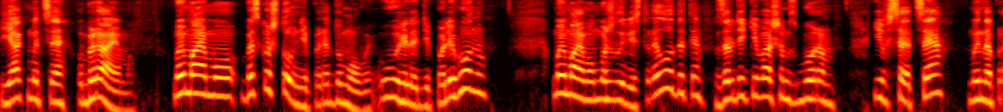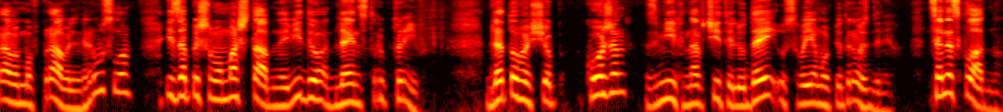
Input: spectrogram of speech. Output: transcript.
як ми це обираємо. Ми маємо безкоштовні передумови у вигляді полігону. Ми маємо можливість релодити завдяки вашим зборам. І все це ми направимо в правильне русло і запишемо масштабне відео для інструкторів, для того, щоб кожен зміг навчити людей у своєму підрозділі. Це не складно,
